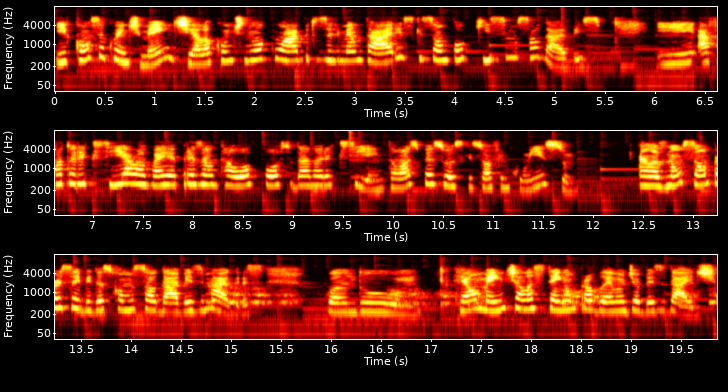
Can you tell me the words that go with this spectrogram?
e, consequentemente, ela continua com hábitos alimentares que são pouquíssimo saudáveis. E a fatorexia ela vai representar o oposto da anorexia. Então, as pessoas que sofrem com isso, elas não são percebidas como saudáveis e magras, quando realmente elas têm um problema de obesidade.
